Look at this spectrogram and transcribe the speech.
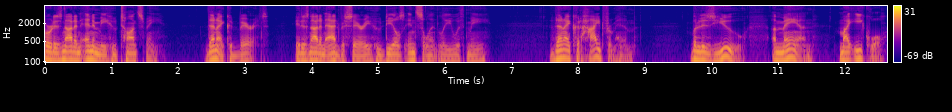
For it is not an enemy who taunts me. Then I could bear it. It is not an adversary who deals insolently with me. Then I could hide from him. But it is you, a man, my equal,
